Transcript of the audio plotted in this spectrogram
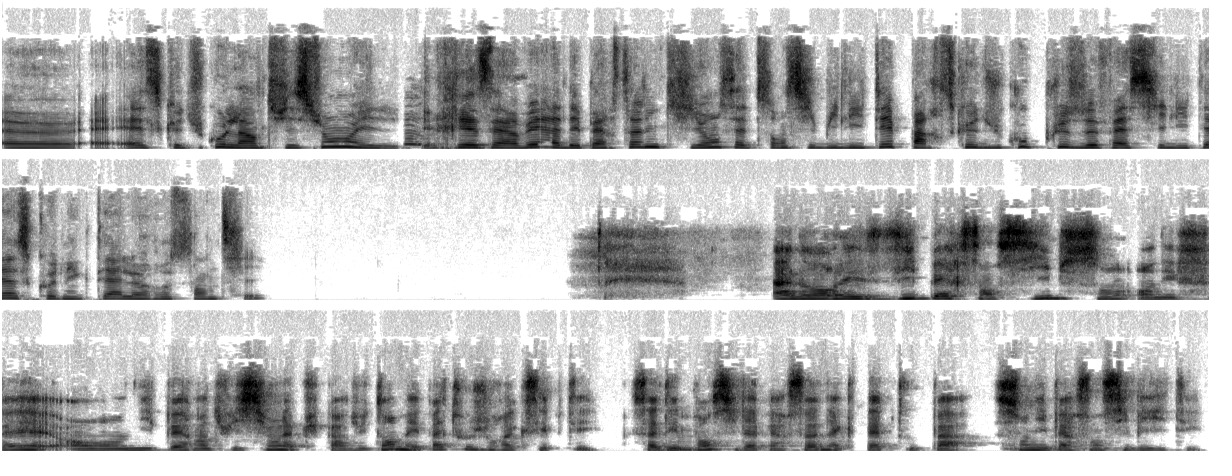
est-ce que du coup, l'intuition est réservée à des personnes qui ont cette sensibilité parce que du coup, plus de facilité à se connecter à leurs ressentis? Alors, les hypersensibles sont en effet en hyperintuition la plupart du temps, mais pas toujours acceptés. Ça mm. dépend si la personne accepte ou pas son hypersensibilité.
